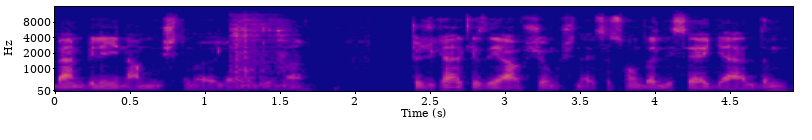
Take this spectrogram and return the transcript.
Ben bile inanmıştım öyle olduğuna. Çocuk herkese yavşıyormuş neyse. Sonunda liseye geldim.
